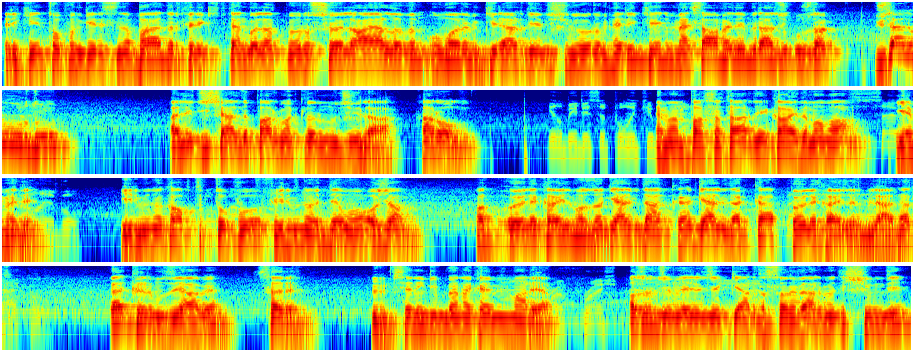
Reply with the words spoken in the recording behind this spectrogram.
Harry Kane topun gerisinde bayağıdır frikikten gol atmıyoruz. Şöyle ayarladım. Umarım girer diye düşünüyorum. Harry Kane mesafede birazcık uzak. Güzel vurdu. Kaleci çeldi parmaklarının ucuyla. Karol. Hemen pas atar diye kaydım ama yemedi. Firmino kaptık topu. Firmino mi o? Hocam bak öyle kayılmaz o. Gel bir dakika. Gel bir dakika. Böyle kayılır birader. Ver kırmızı abi. Sarı. Hı, senin gibi ben hakemim var ya. Az önce verilecek yerde sarı vermedi. Şimdi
